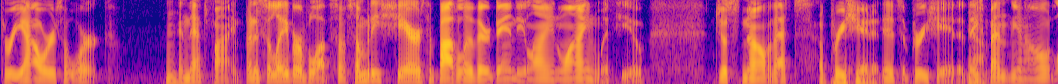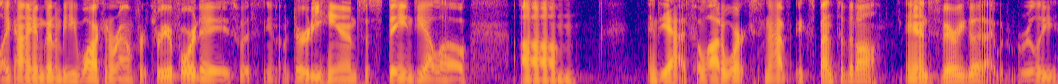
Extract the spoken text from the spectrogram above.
three hours of work. And that's fine. But it's a labor of love. So if somebody shares a bottle of their dandelion wine with you, just know that's Appreciate it. it's appreciated. They spent, you know, like I am going to be walking around for three or four days with, you know, dirty hands, a stained yellow. Um, and yeah, it's a lot of work. It's not expensive at all. And it's very good. I would really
